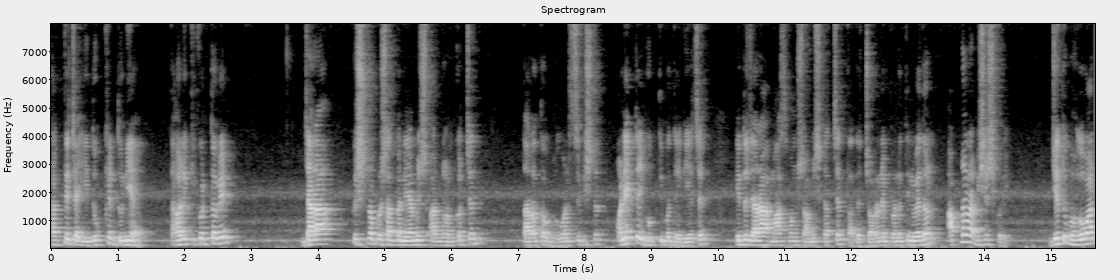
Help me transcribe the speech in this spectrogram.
থাকতে চাই এই দুঃখের দুনিয়ায়, তাহলে কি করতে হবে? যারা কৃষ্ণপ্রসাদ বা নিরামিষ আর গ্রহণ করছেন, তারা তো ভগবান শ্রীকৃষ্ণের অনেকটাই ভক্তিপথে এগিয়েছেন। কিন্তু যারা মাছ, মাংস, আমিষ খাচ্ছেন, তাদের চরণে প্রণতি নিবেদন। আপনারা বিশেষ করে, যেহেতু ভগবান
